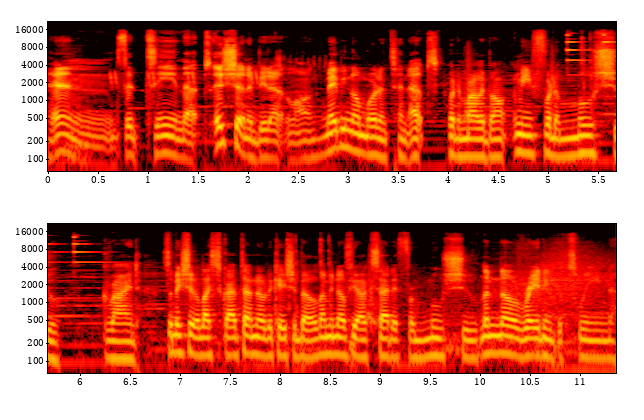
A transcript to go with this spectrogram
10, 15 eps. It shouldn't be that long. Maybe no more than 10 eps for the Marleybone. I mean, for the MooShu grind. So make sure to like, subscribe, tap notification bell. Let me know if you're excited for MooShu. Let me know a rating between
